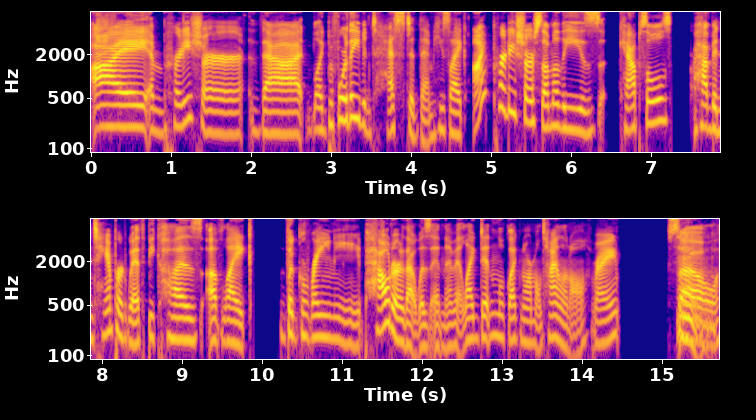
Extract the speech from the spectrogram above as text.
I am pretty sure that, like, before they even tested them, he's like, I'm pretty sure some of these capsules have been tampered with because of like the grainy powder that was in them. It like didn't look like normal Tylenol, right? So Mm.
